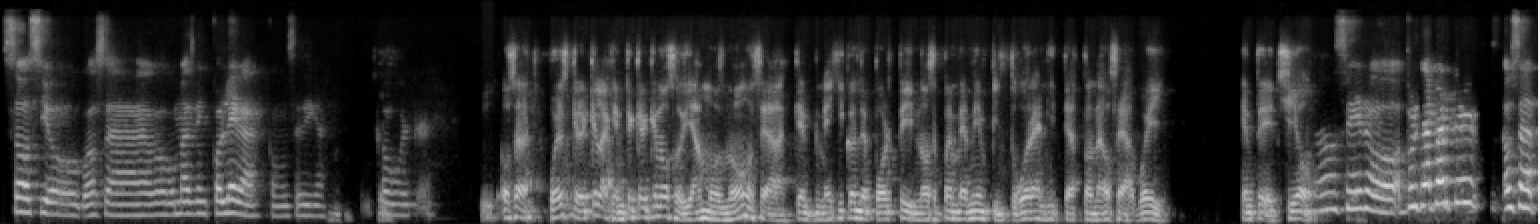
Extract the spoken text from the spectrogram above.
Socio, o sea, o más bien colega, como se diga. Coworker. O sea, puedes creer que la gente cree que nos odiamos, ¿no? O sea, que en México el deporte y no se pueden ver ni en pintura ni triatlón. O sea, güey, gente de chill. No, cero. Porque aparte, o sea,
